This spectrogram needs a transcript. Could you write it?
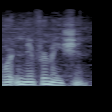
important information.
